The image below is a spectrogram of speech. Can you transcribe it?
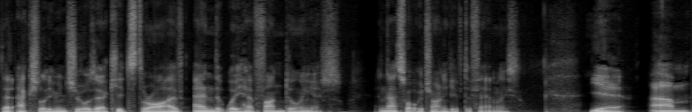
that actually ensures our kids thrive and that we have fun doing it. And that's what we're trying to give to families. Yeah. Um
